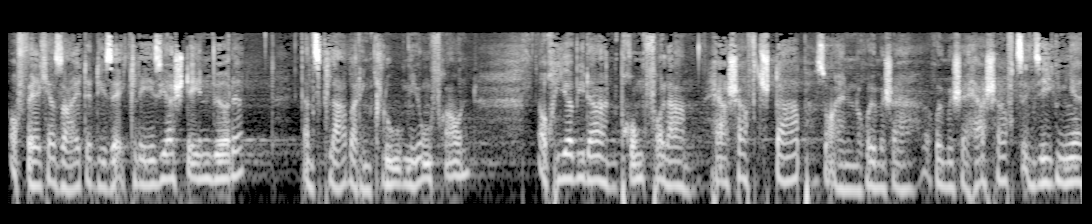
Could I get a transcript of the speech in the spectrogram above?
auf welcher Seite diese Ekklesia stehen würde. Ganz klar bei den klugen Jungfrauen. Auch hier wieder ein prunkvoller Herrschaftsstab, so ein römischer, römische Herrschaftsinsignie.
